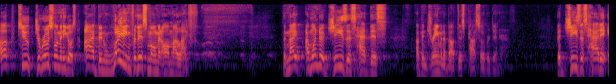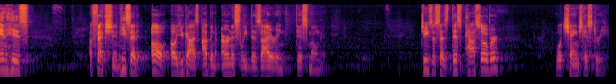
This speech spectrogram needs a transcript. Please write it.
up to Jerusalem and he goes, I've been waiting for this moment all my life. The night, I wonder if Jesus had this, I've been dreaming about this Passover dinner. That Jesus had it in his affection. He said, Oh, oh, you guys, I've been earnestly desiring this moment. Jesus says this Passover will change history.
